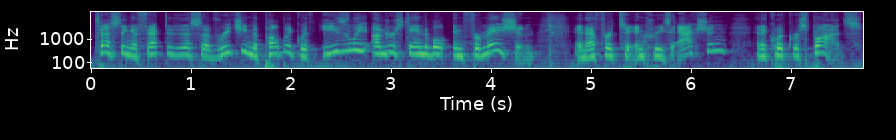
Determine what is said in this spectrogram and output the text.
testing effectiveness of reaching the public with easily understandable information in effort to increase action and a quick response.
